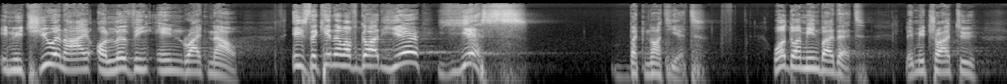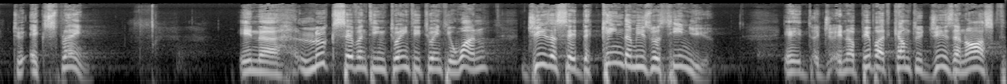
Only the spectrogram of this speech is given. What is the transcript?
in which you and I are living in right now. Is the kingdom of God here? Yes, but not yet. What do I mean by that? Let me try to, to explain. In uh, Luke 17 20, 21, Jesus said, The kingdom is within you. It, you know, people had come to Jesus and asked,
